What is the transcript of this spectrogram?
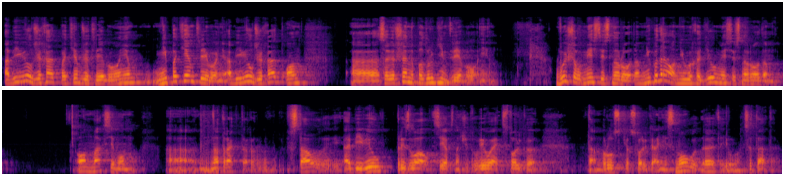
Объявил джихад по тем же требованиям, не по тем требованиям, объявил джихад он э, совершенно по другим требованиям вышел вместе с народом. Никуда он не выходил вместе с народом. Он максимум э, на трактор встал, объявил, призвал всех, значит, убивать столько там русских, сколько они смогут, да, это его цитата.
